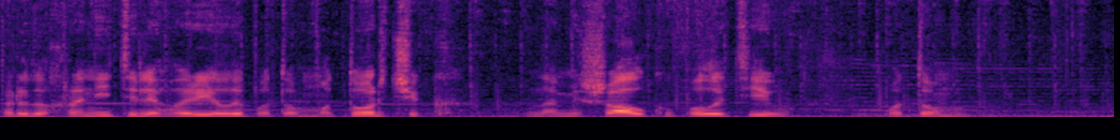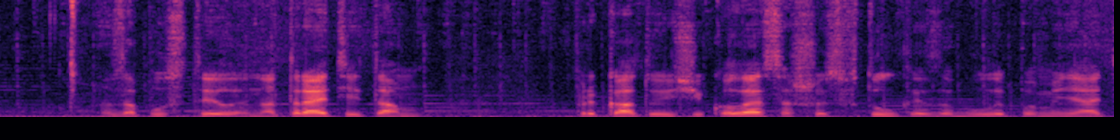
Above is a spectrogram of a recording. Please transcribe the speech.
предохранителі горіли, потім моторчик на мішалку полетів, потім запустили. На третій там прикатуючі колеса, щось втулки забули поміняти,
